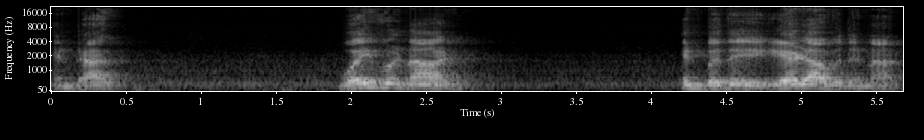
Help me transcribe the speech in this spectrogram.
என்றால் ஓய்வு நாள் என்பது ஏழாவது நாள்.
